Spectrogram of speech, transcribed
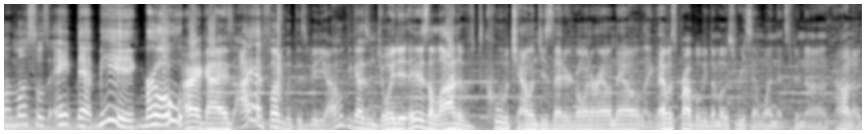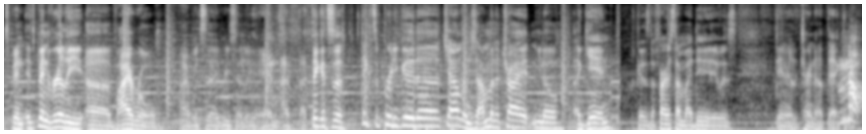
My muscles ain't that big, bro. All right, guys. I had fun with this video. I hope you guys enjoyed it. There's a lot of cool challenges that are going around now. Like that was probably the most recent one that's been. Uh, I don't know. It's been it's been really uh, viral. I would say recently, and I, I think it's a I think it's a pretty good uh, challenge. I'm gonna try it. You know, again because the first time I did it, it was didn't really turn out that good. No.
